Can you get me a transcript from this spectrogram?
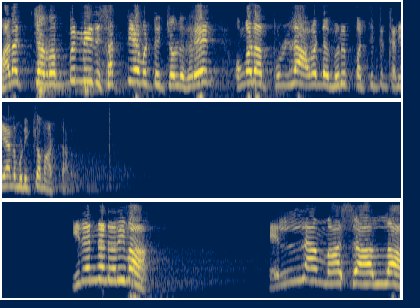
படைச்ச ரப்பு மீது சத்தியம் விட்டு சொல்லுகிறேன். உங்களோட புள்ள அவட விருப்பத்துக்கு கல்யாணம் முடிக்க மாட்டார் இது என்ன தெரியுமா? எல்லாம் மாஷா அல்லா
